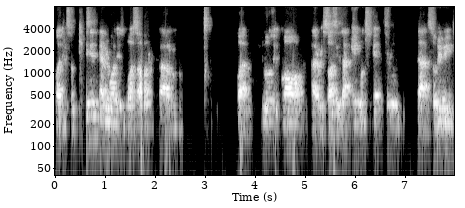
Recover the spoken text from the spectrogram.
But in some cases, everyone is worse off, um, but those with more uh, resources are able to get through that. So maybe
